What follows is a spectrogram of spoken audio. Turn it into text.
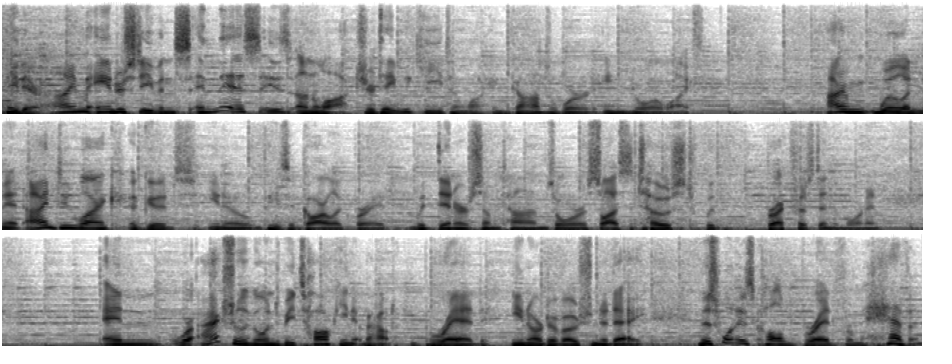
Hey there, I'm Andrew Stevens, and this is Unlocked, your daily key to unlocking God's Word in your life. I will admit, I do like a good, you know, piece of garlic bread with dinner sometimes, or a slice of toast with breakfast in the morning. And we're actually going to be talking about bread in our devotion today. This one is called Bread from Heaven,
